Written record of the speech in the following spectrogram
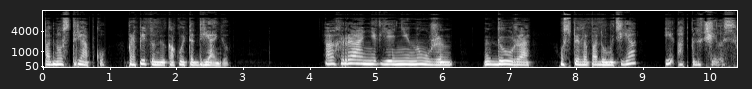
под нос тряпку, пропитанную какой-то дрянью. «Охранник ей не нужен, дура!» — успела подумать я и отключилась.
